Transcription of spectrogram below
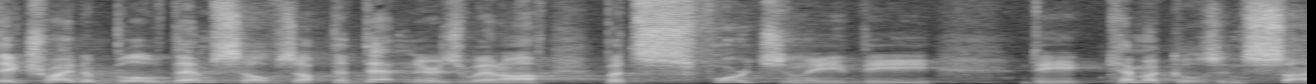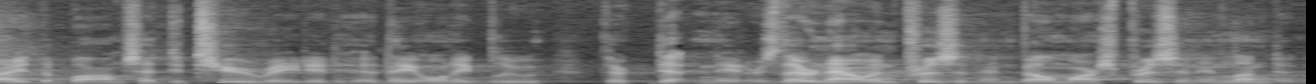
They tried to blow themselves up. The detonators went off, but fortunately, the, the chemicals inside the bombs had deteriorated and they only blew their detonators. They're now in prison, in Belmarsh Prison in London.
